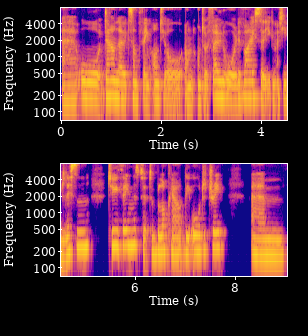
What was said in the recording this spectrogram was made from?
uh, or download something onto your on, onto a phone or a device so that you can actually listen to things to, to block out the auditory. Um,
